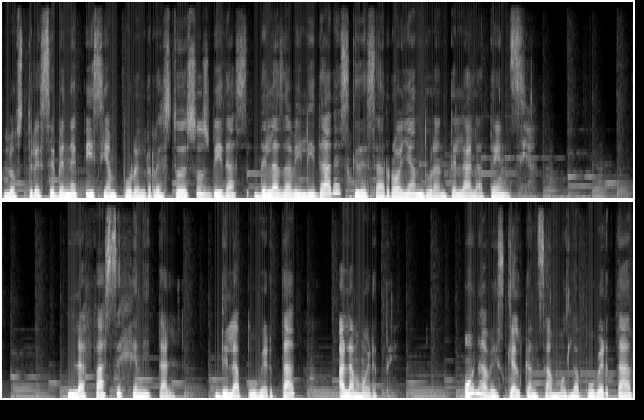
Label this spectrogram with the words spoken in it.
Los tres se benefician por el resto de sus vidas de las habilidades que desarrollan durante la latencia. La fase genital, de la pubertad a la muerte. Una vez que alcanzamos la pubertad,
